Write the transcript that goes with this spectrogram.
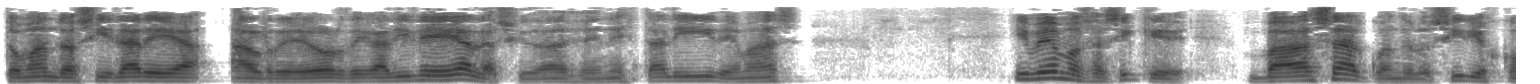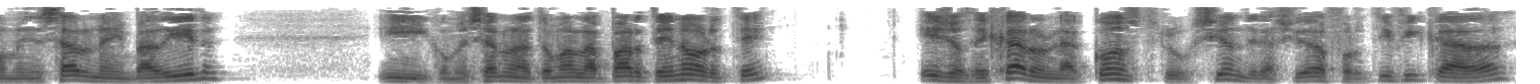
tomando así el área alrededor de Galilea, las ciudades de Nestalí y demás. Y vemos así que Baasa, cuando los sirios comenzaron a invadir y comenzaron a tomar la parte norte, ellos dejaron la construcción de la ciudad fortificada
